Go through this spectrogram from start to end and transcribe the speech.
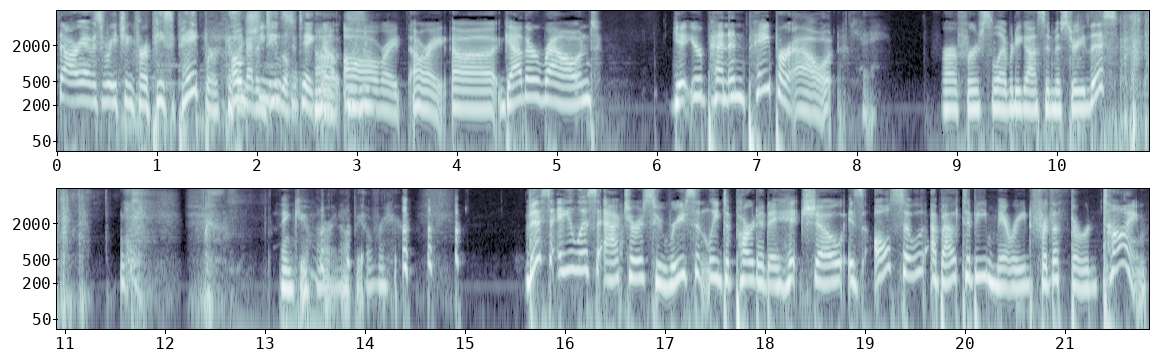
Sorry, I was reaching for a piece of paper because I Oh, got she a doodle. needs to take Uh, notes. all right. All right. Uh, gather around. Get your pen and paper out. Okay. For our first celebrity gossip mystery. This. Thank you. All right, I'll be over here. This A list actress who recently departed a hit show is also about to be married for the third time.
